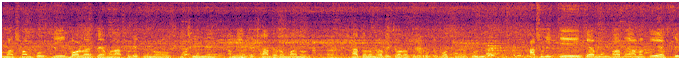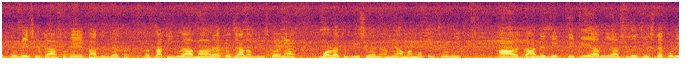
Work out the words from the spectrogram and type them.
আমার সম্পর্কে বলা তেমন আসলে কোনো কিছুই নেই। আমি একটা সাধারণ মানুষ। হ্যাঁ। সাধারণভাবে চলাফেরা করতে পছন্দ করি। আসলে কে কেমনভাবে আমাকে অ্যাকসেপ্ট করবে সেটা আসলে তাদের ব্যাপার। বাকিগুলো আমার এত জানা বিষয় না বলা তো বিষয় না। আমি আমার মতোই চলি। আর গানের দিক থেকে আমি আসলে চেষ্টা করি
